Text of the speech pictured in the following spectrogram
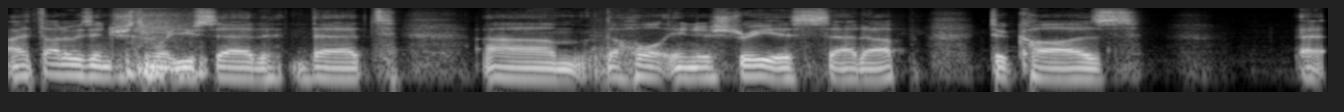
I thought it was interesting what you said that um, the whole industry is set up to cause, uh,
